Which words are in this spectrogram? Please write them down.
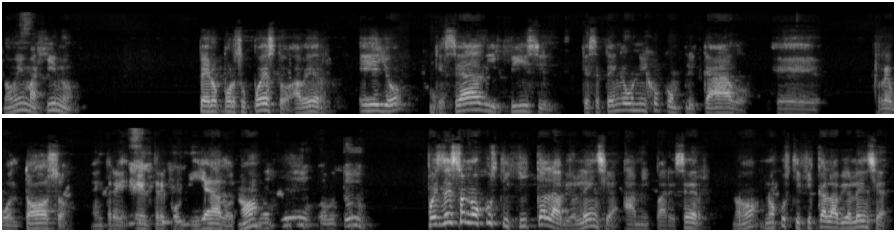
no me imagino. Pero por supuesto, a ver, ello, que sea difícil, que se tenga un hijo complicado, eh, revoltoso, entre, entrecomillado, ¿no? Como tú, como tú. Pues eso no justifica la violencia, a mi parecer, ¿no? No justifica la violencia.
